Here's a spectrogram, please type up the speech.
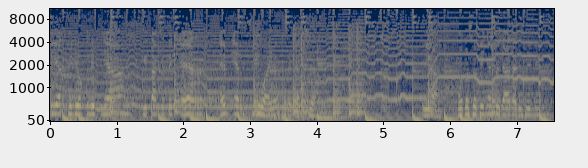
lihat video klipnya kita ketik R MR Siwa ya production. Iya, foto syutingnya sudah ada di sini.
